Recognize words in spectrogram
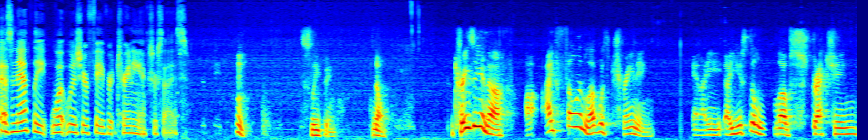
As an athlete, what was your favorite training exercise? sleeping. No. Crazy enough, I, I fell in love with training, and I I used to love stretching.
